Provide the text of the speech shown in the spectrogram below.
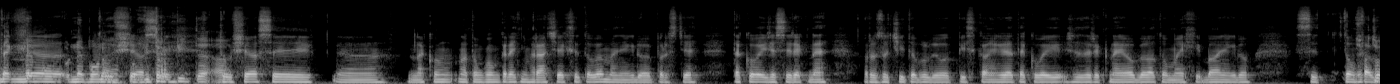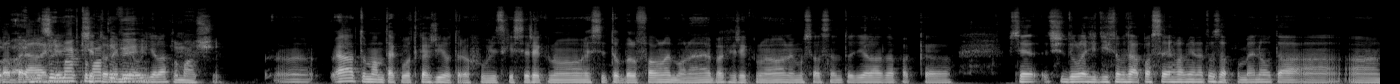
tak nebo, eh, nebo to ne, už to vytrpíte. A... To už je asi uh, na, kon, na tom konkrétním hráči, jak si to veme. Někdo je prostě takový, že si řekne, rozhodčí to byl odpískal, někdo je takový, že si řekne, jo, byla to moje chyba, někdo si v tom jak fakt to, babrá, že, to že to neměl udělat. Tomáši. Eh, já to mám tak od každého trochu. Vždycky si řeknu, jestli to byl faul nebo ne, pak řeknu, jo, nemusel jsem to dělat a pak Prostě důležitý v tom zápase je hlavně na to zapomenout a, a, a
